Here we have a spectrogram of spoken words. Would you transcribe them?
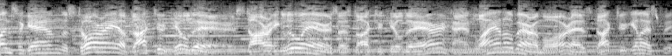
Once again, the story of Dr. Kildare, starring Lew Ayres as Dr. Kildare and Lionel Barrymore as Dr. Gillespie.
